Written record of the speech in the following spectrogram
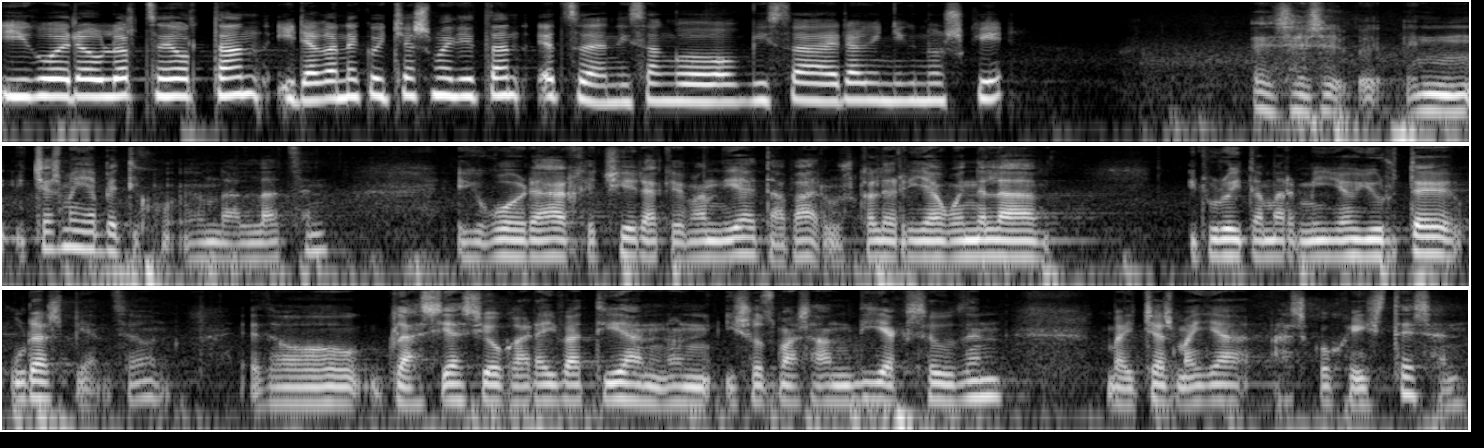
igoera ulertze hortan, iraganeko itsas mailetan ez zen izango giza eraginik noski. Ez, ez, en, itxasmaia beti onda aldatzen, igoera, jetxierak eman dira, eta bar, Euskal Herria guen dela iruroita mar milioi urte urazpian zeon. Edo glasiazio garai batian, non izotz masa handiak zeuden, ba itxasmaia asko geizte zen.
